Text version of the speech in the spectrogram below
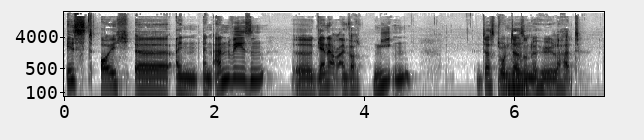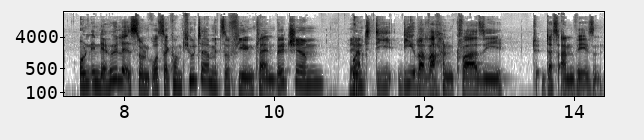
ist euch äh, ein, ein Anwesen, äh, gerne auch einfach mieten, das drunter so eine Höhle hat. Und in der Höhle ist so ein großer Computer mit so vielen kleinen Bildschirmen Ja. und die, die überwachen quasi das Anwesen.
